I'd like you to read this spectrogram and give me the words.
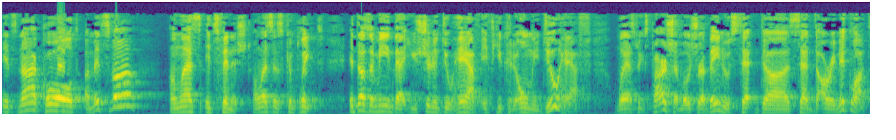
It's not called a mitzvah unless it's finished, unless it's complete. It doesn't mean that you shouldn't do half if you could only do half. Last week's parsha, Moshe Rabbeinu said, uh, said the Ari Miklat,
